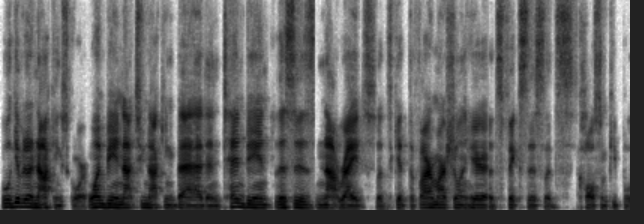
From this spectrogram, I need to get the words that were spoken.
we'll give it a knocking score. One being not too knocking bad, and 10 being this is not right. Let's get the fire marshal in here. Let's fix this. Let's call some people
